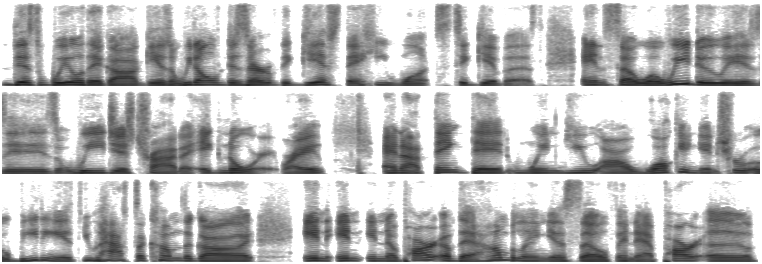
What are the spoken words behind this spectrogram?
this will that God gives and we don't deserve the gifts that he wants to give us. And so what we do is is we just try to ignore it, right? And I think that when you are walking in true obedience, you have to come to God in in in a part of that humbling yourself and that part of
